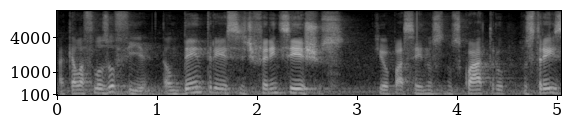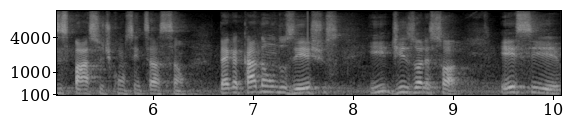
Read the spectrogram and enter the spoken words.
aquela filosofia. Então, dentre esses diferentes eixos que eu passei nos, nos quatro, nos três espaços de conscientização, pega cada um dos eixos e diz, olha só, esse,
